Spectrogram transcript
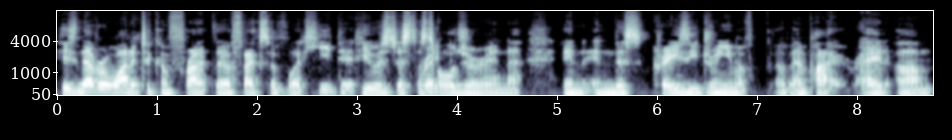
he's never wanted to confront the effects of what he did he was just a Right. soldier in uh, in in this crazy dream of of empire right um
